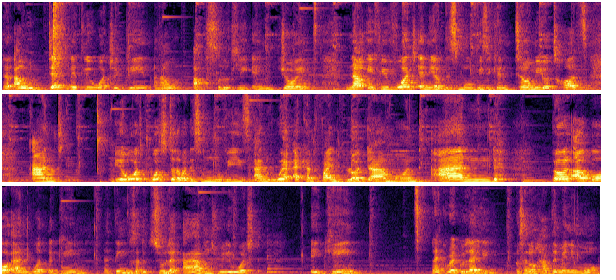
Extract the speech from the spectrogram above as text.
that I would definitely watch again and I would absolutely enjoy it. Now if you've watched any of these movies you can tell me your thoughts and you know what what you thought about these movies and where I can find Blood Diamond and Pearl Harbor and what again. I think those are the two like I haven't really watched again like regularly because I don't have them anymore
